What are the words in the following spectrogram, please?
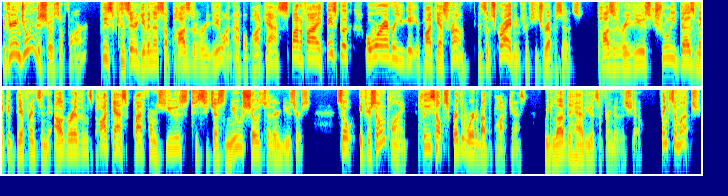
If you're enjoying the show so far, please consider giving us a positive review on Apple Podcasts, Spotify, Facebook, or wherever you get your podcast from, and subscribing for future episodes. Positive reviews truly does make a difference in the algorithms podcast platforms use to suggest new shows to their users. So if you're so inclined, please help spread the word about the podcast. We'd love to have you as a friend of the show. Thanks so much.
